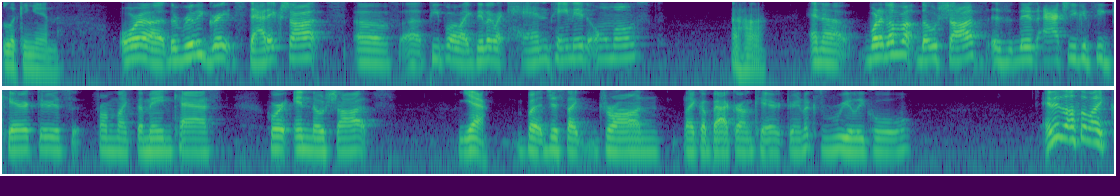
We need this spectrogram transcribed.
looking in. or uh, the really great static shots of uh, people like they look like hand painted almost. Uh-huh. And uh, what I love about those shots is there's actually you can see characters from like the main cast who are in those shots, Yeah. but just like drawn like a background character, and it looks really cool. And there's also like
